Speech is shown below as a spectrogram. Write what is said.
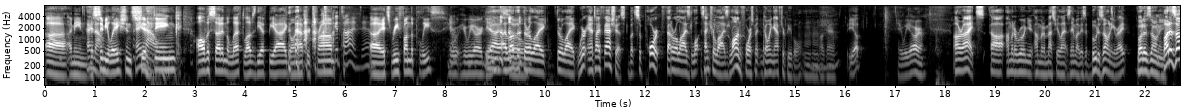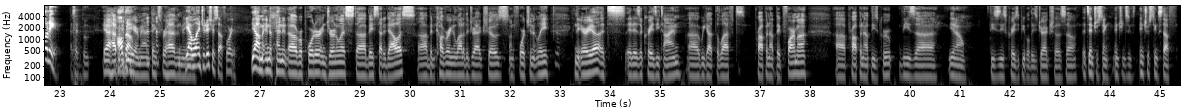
Uh, I mean, Hey the now. simulations Hey now. shifting. All of a sudden, the left loves the FBI going after Trump. Good times, yeah. Uh, it's refund the police. Here, here we are again. Yeah, I love that So- they're like they're like we're anti-fascist, but support federalized, law, centralized law enforcement going after people. hmm okay. Yep. Here we are. All right. Uh, I'm gonna ruin you. I'm gonna mess your last name up. Is it Budazzoni, right? Buttazzoni. Budazzoni. I said boot. Yeah, happy to be here, man. Thanks for having me. Yeah, well, introduce yourself. Who are you? yeah, I'm an independent uh, reporter and journalist uh, based out of Dallas. Uh, I've been covering a lot of the drag shows, unfortunately, in the area. It's it is a crazy time. Uh, we got the left propping up big pharma, uh, propping up these group these uh, you know these these crazy people, these drag shows. So it's interesting, interesting, interesting stuff.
